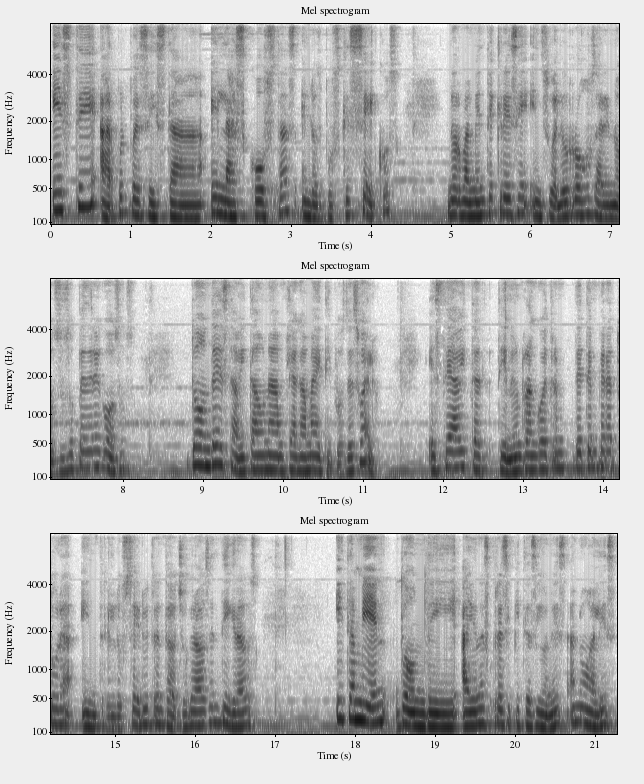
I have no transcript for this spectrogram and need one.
Este árbol pues está en las costas, en los bosques secos, normalmente crece en suelos rojos, arenosos o pedregosos, donde está habitada una amplia gama de tipos de suelo. Este hábitat tiene un rango de, temperatura entre los 0 y 38 grados centígrados y también donde hay unas precipitaciones anuales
